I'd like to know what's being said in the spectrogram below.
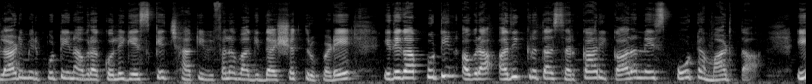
ವ್ಲಾಡಿಮಿರ್ ಪುಟಿನ್ ಅವರ ಕೊಲೆಗೆ ಸ್ಕೆಚ್ ಹಾಕಿ ವಿಫಲವಾಗಿದ್ದ ಶತ್ರು ಪಡೆ, ಇದೀಗ ಪುಟಿನ್ ಅವರ ಅಧಿಕೃತ ಸರ್ಕಾರಿ ಕಾರನ್ನೇ ಸ್ಫೋಟ ಮಾಡ್ತಾ. ಈ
